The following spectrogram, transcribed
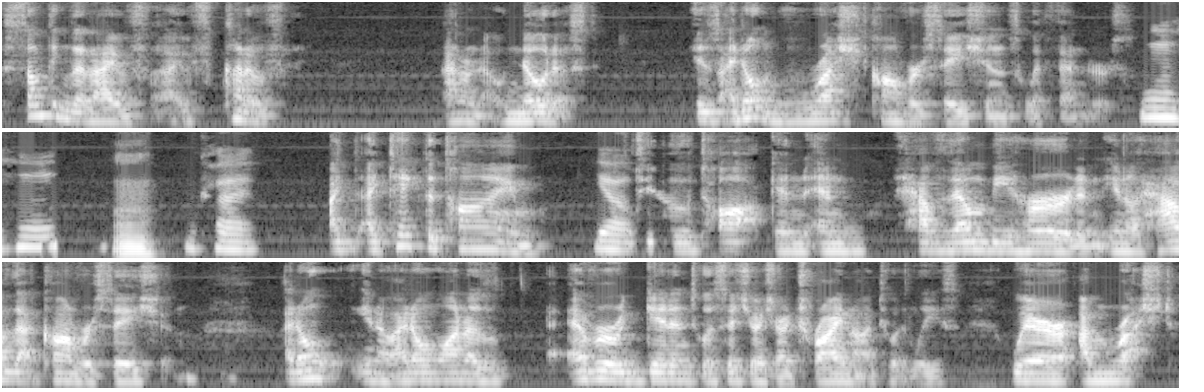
something that I've I've kind of I don't know noticed is I don't rush conversations with vendors. Mm-hmm. Mm. Okay. I, I take the time yeah. to talk and, and have them be heard and, you know, have that conversation. I don't, you know, I don't want to ever get into a situation, I try not to at least, where I'm rushed.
